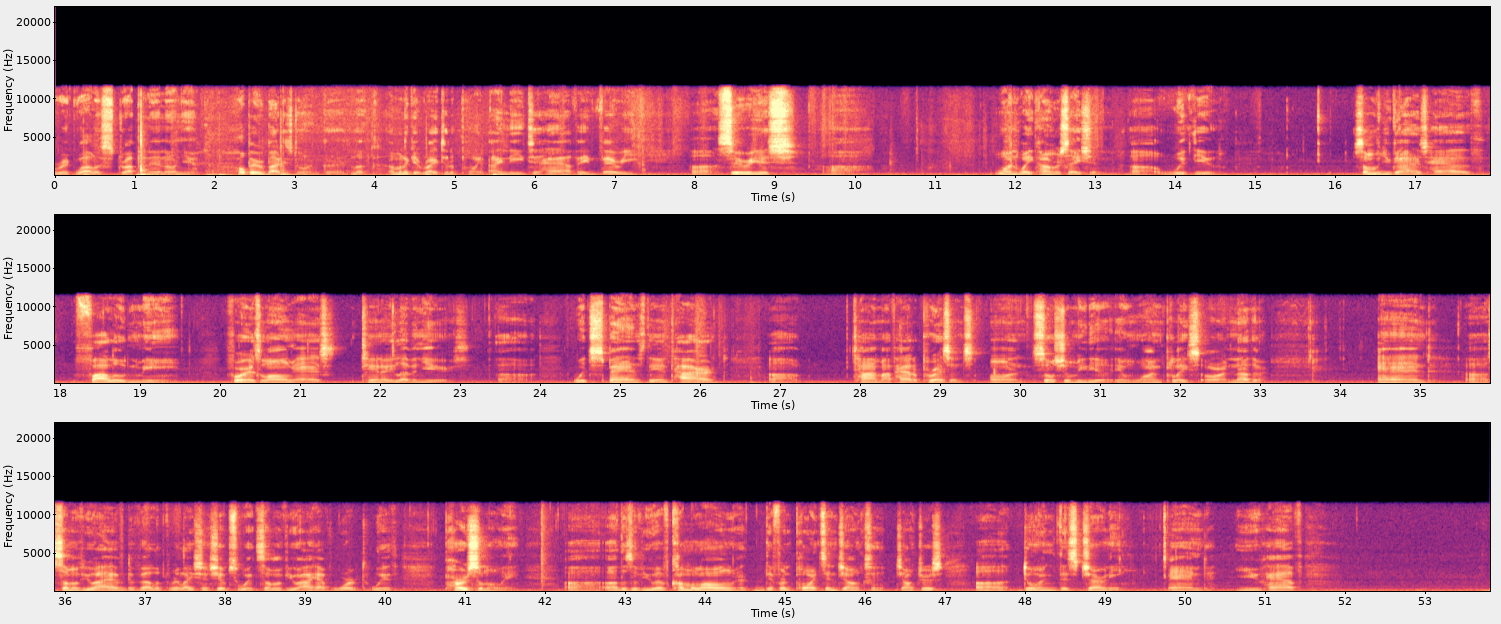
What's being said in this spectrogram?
Dr. Rick Wallace dropping in on you. Hope everybody's doing good. Look, I'm going to get right to the point. I need to have a very uh, serious uh, one way conversation uh, with you. Some of you guys have followed me for as long as 10 or 11 years, uh, which spans the entire uh, time I've had a presence on social media in one place or another. And uh, some of you I have developed relationships with, some of you I have worked with personally. Uh, others of you have come along at different points and junction, junctures uh, during this journey, and you have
